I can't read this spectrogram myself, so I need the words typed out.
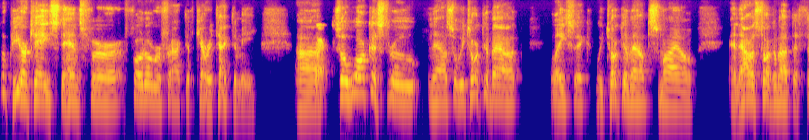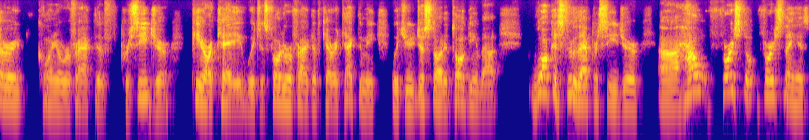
So PRK stands for photorefractive keratectomy. Uh, so walk us through now. So we talked about LASIK, we talked about SMILE, and now let's talk about the third corneal refractive procedure, PRK, which is photorefractive keratectomy, which you just started talking about. Walk us through that procedure. Uh, how first first thing is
